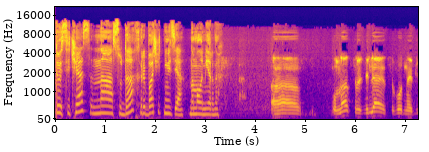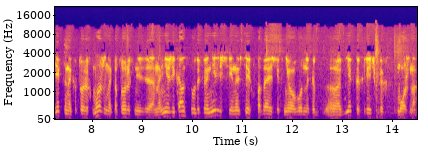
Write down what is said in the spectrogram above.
То есть сейчас на судах рыбачить нельзя, на маломерных? А, у нас разделяются водные объекты, на которых можно, на которых нельзя. На Нижнекамском водохранилище и на всех впадающих в него водных объектах, речках можно.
